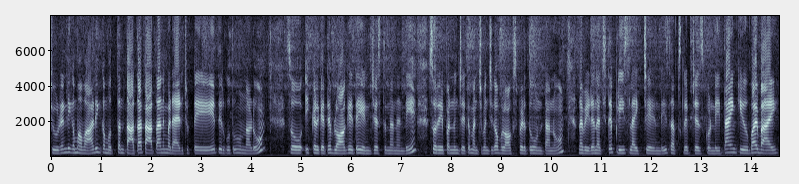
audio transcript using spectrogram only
చూడండి ఇంకా మా వాడు ఇంకా మొత్తం తాత తాత అని మా డాడీ చుట్టే తిరుగుతూ ఉన్నాడు. సో ఇక్కడికైతే వ్లాగ్ అయితే ఎండ్ చేస్తున్నానండి. సో రేపటి నుంచి అయితే మంచి మంచిగా వ్లాగ్స్ పెడుతూ ఉంటాను. నా వీడియో నచ్చితే ప్లీజ్ లైక్ చేయండి సబ్స్క్రైబ్ చేసుకోండి. Thank you. Bye bye.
